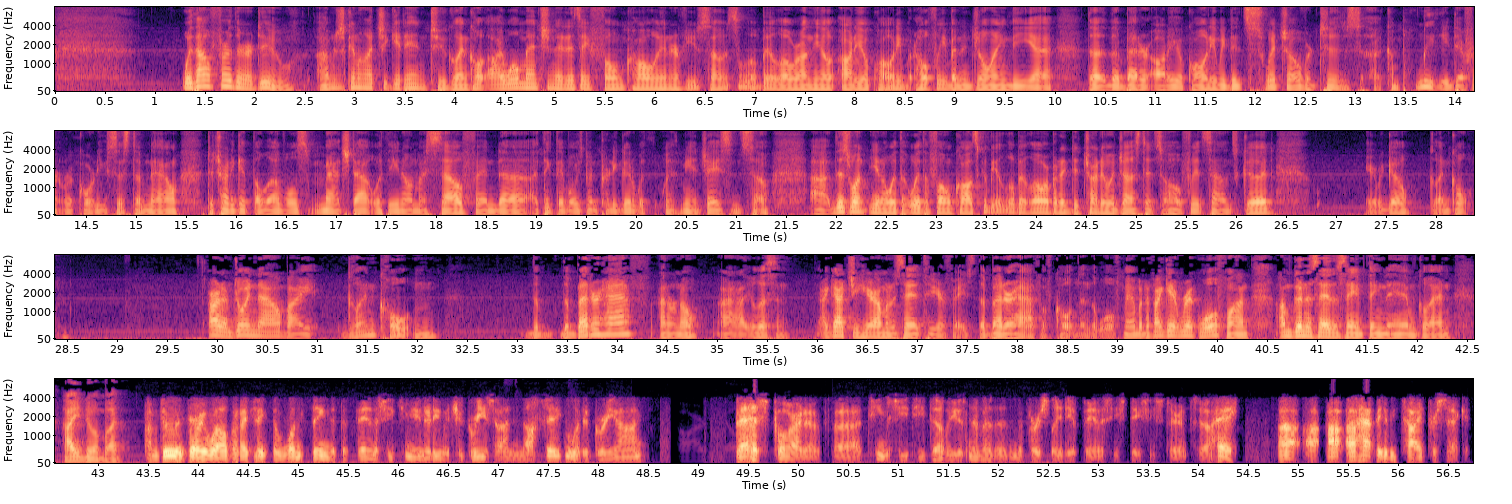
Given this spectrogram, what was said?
without further ado, I'm just going to let you get into Glenn Cole. I will mention it is a phone call interview, so it's a little bit lower on the audio quality, but hopefully you've been enjoying the uh, the the better audio quality. We did switch over to a completely different recording system now to try to get the levels matched out with Eno and myself, and uh, I think they've always been pretty good with, with me and Jason. So uh, this one, you know, with with a phone call, it's gonna be a little bit lower, but I did try to adjust it, so hopefully it sounds good. Here we go, Glenn Colton. All right, I'm joined now by Glenn Colton, the the better half. I don't know. I, listen. I got you here. I'm going to say it to your face. The better half of Colton and the Wolf Man. But if I get Rick Wolf on, I'm going to say the same thing to him, Glenn. How you doing, bud? I'm doing very well, but I think the one thing that the fantasy community, which agrees on nothing, would agree on, best part of uh, Team CTW is none other than the First Lady of Fantasy, Stacy Stern. So hey, uh, I- I'm happy to be tied for second.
